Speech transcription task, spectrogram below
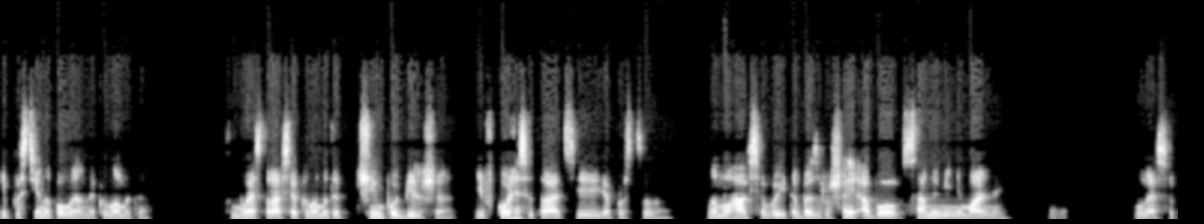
і постійно повинен економити. Тому я старався економити чим побільше. І в кожній ситуації я просто намагався вийти без грошей або саме мінімальний внесок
